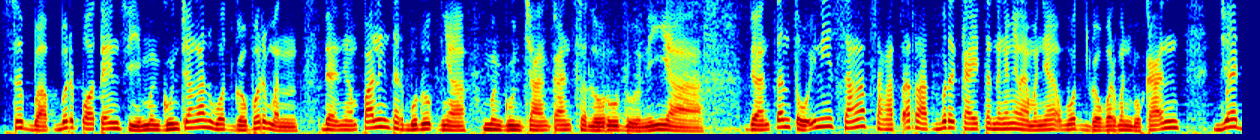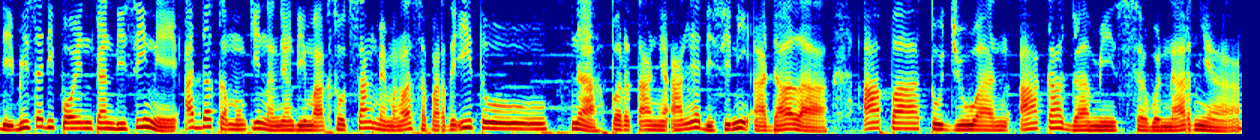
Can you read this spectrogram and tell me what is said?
sebab berpotensi mengguncangkan world government dan yang paling terburuknya mengguncangkan seluruh dunia. Dan tentu ini sangat-sangat erat berkaitan dengan yang namanya world government bukan? Jadi bisa dipoinkan di sini ada kemungkinan yang dimaksud sang memanglah seperti itu. Nah, pertanyaannya di sini adalah apa tujuan Akagami sebenarnya?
